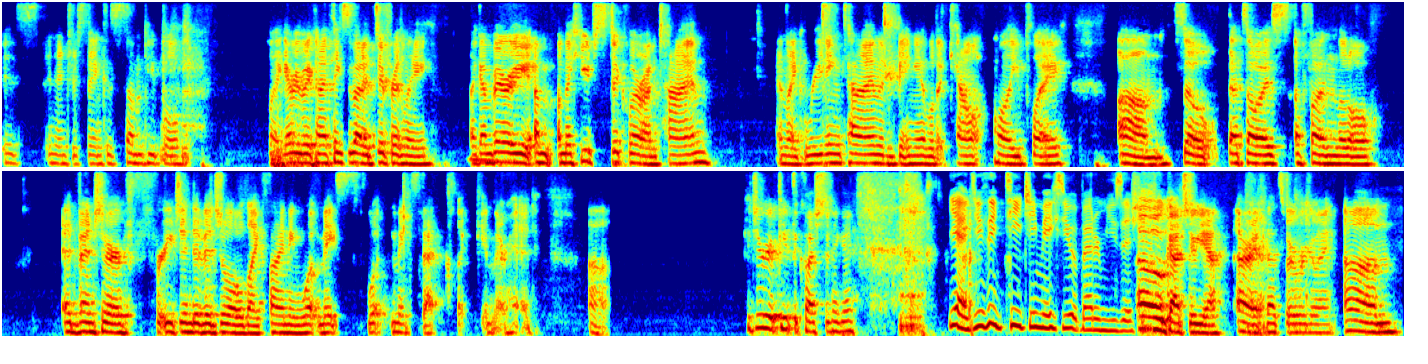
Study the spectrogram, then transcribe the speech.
is an interesting because some people like everybody kind of thinks about it differently like i'm very I'm, I'm a huge stickler on time and like reading time and being able to count while you play um, so that's always a fun little adventure for each individual like finding what makes what makes that click in their head uh, could you repeat the question again? yeah. Do you think teaching makes you a better musician? Oh, got you. Yeah. All right. That's where we're going. Um,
